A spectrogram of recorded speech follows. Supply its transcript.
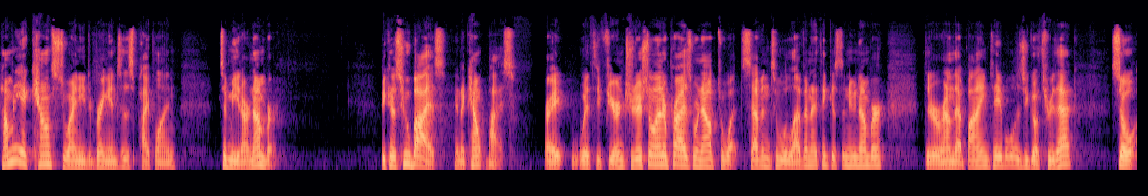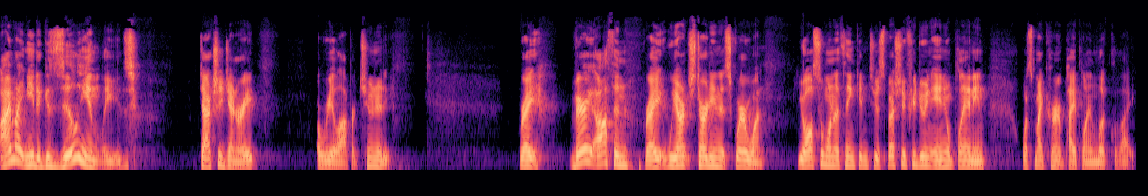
How many accounts do I need to bring into this pipeline to meet our number? Because who buys? An account buys, right? With if you're in traditional enterprise, we're now up to what, seven to 11, I think is the new number. They're around that buying table as you go through that. So, I might need a gazillion leads to actually generate a real opportunity, right? Very often, right, we aren't starting at square one. You also want to think into, especially if you're doing annual planning, what's my current pipeline look like?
